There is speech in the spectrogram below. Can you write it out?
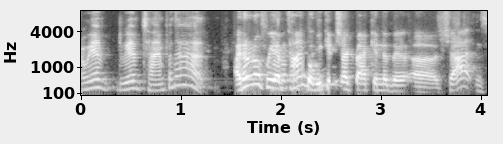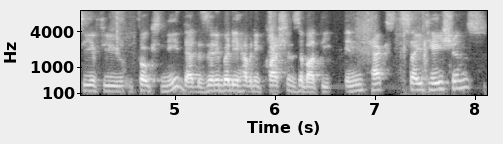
Are we have do we have time for that? I don't know if we have time, but we can check back into the uh, chat and see if you folks need that. Does anybody have any questions about the in-text citations?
